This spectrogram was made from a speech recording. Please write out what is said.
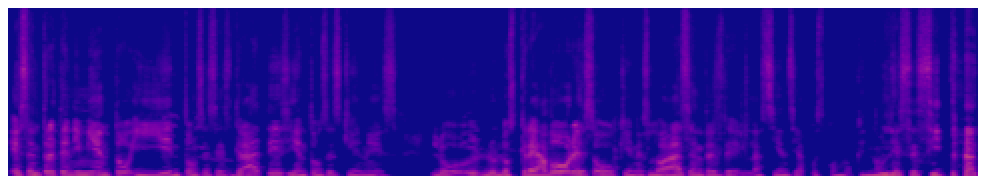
es entretenimiento y entonces es gratis y entonces quienes los creadores o quienes lo hacen desde la ciencia, pues como que no necesitan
